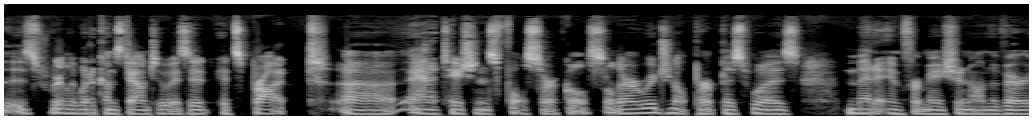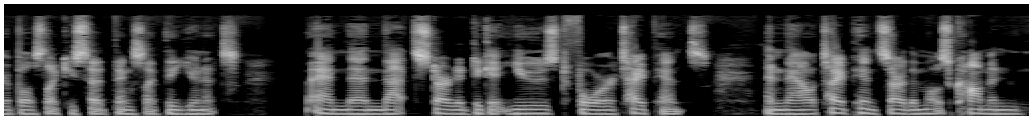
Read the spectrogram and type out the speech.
is really what it comes down to is it it's brought uh, annotations full circle. So their original purpose was meta information on the variables, like you said, things like the units, and then that started to get used for type hints. And now type hints are the most common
